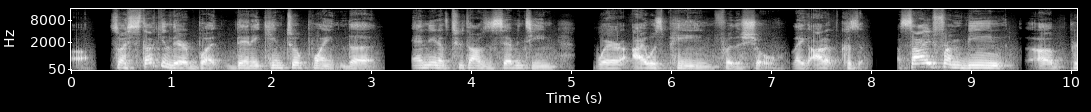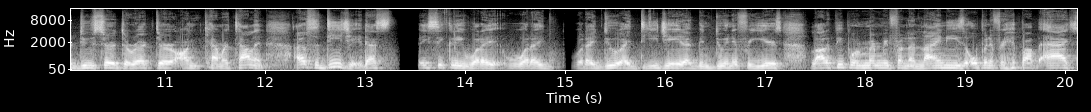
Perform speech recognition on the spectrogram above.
Uh, so I stuck in there, but then it came to a point, the ending of 2017, where I was paying for the show. Like, out of, because aside from being a producer, director, on camera talent, I also DJ. That's basically what I what I what I do. I DJ. I've been doing it for years. A lot of people remember me from the '90s, opening for hip hop acts,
